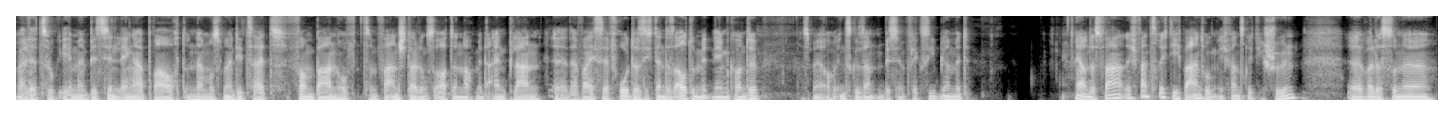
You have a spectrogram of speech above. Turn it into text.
weil der Zug eben ein bisschen länger braucht. Und dann muss man die Zeit vom Bahnhof zum Veranstaltungsort dann noch mit einplanen. Äh, da war ich sehr froh, dass ich dann das Auto mitnehmen konnte. Das ist mir auch insgesamt ein bisschen flexibler mit. Ja, und das war, ich fand es richtig beeindruckend, ich fand es richtig schön, äh, weil das so eine,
